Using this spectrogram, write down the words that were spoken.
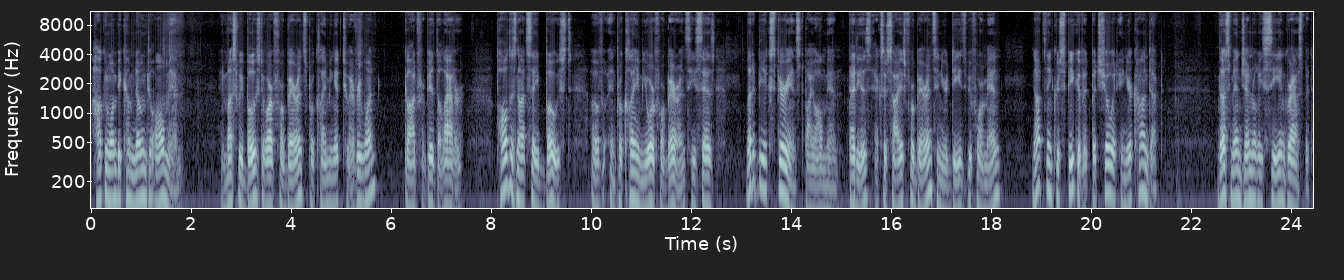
How can one become known to all men? And must we boast of our forbearance, proclaiming it to everyone? God forbid the latter. Paul does not say boast of and proclaim your forbearance. He says, let it be experienced by all men. That is, exercise forbearance in your deeds before men. Not think or speak of it, but show it in your conduct. Thus men generally see and grasp it,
